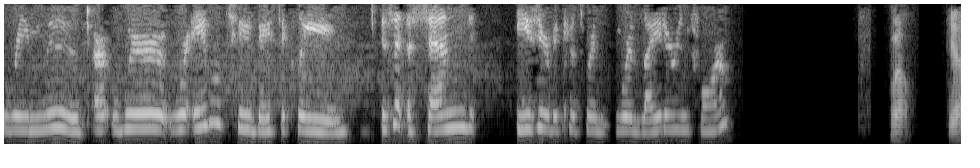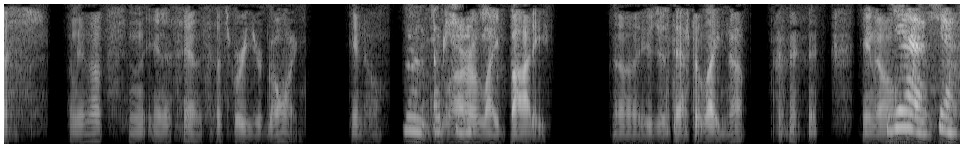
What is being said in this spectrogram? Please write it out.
removed, are, we're we're able to basically is it ascend easier because we're we're lighter in form? well, yes, I mean that's in, in a sense that's where you're going. You know, Mm, you are a light body. Uh, you just have to lighten up. you know. Yes, yes.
